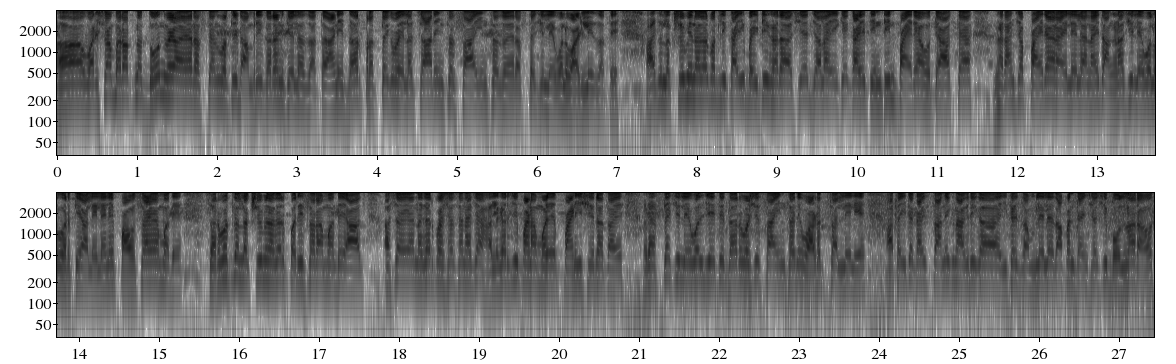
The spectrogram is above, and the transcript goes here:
अ, वर्षभरातनं दोन वेळा या रस्त्यांवरती डांबरीकरण केलं जातं आणि दर प्रत्येक वेळेला चार इंच सहा इंच जो आहे रस्त्याची लेवल वाढली जाते. आज लक्ष्मीनगरमधली काही बैठी घरं अशी आहेत ज्याला एकेकाळी तीन तीन पायऱ्या होत्या. आज त्या घरांच्या पायऱ्या राहिलेल्या नाहीत अंगणाची लेवल लेवलवरती आलेली आणि पावसाळ्यामध्ये सर्वत्र लक्ष्मीनगर परिसरामध्ये आज अशा या नगर प्रशासनाच्या हलगर्जीपणामुळे पाणी शिरत आहे. रस्त्याची लेवल जी आहे ती दरवर्षी सहा इंचाने वाढत चाललेली आहे. आता इथे काही स्थानिक नागरिक इथे जमलेले आहेत. आपण त्यांच्याशी बोलणार आहोत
